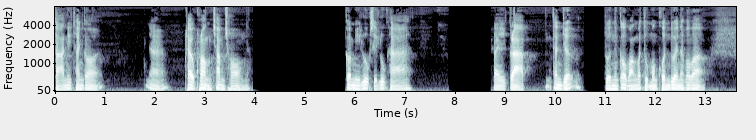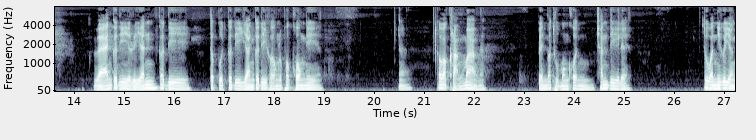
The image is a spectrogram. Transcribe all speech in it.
ศาสตร์นี่ท่านก็แคล่วคล่องช่ำชองนะก็มีลูกศิษย์ลูกหา ไปกราบท่านเยอะ ส่วนหนึ่งก็หวังวัตถุมงคลด้วยนะ เพราะว่า แหวนก็ดีเหรียญก็ดีตะกุดก็ดียันก็ดีของหลวงพ่อคงนี่นะก็ว่าขลังมากนะ เป็นวัตถุมงคลชั้นดีเลย ทุกวันนี้ก็ยัง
